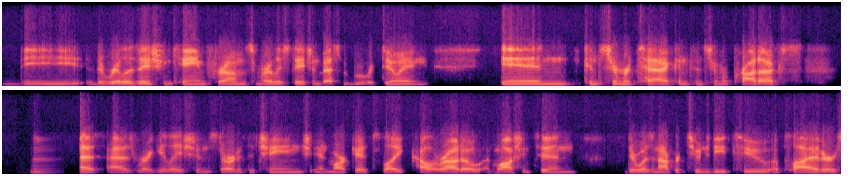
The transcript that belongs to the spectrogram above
The the realization came from some early stage investment we were doing in consumer tech and consumer products that as regulations started to change in markets like Colorado and Washington, there was an opportunity to apply a very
